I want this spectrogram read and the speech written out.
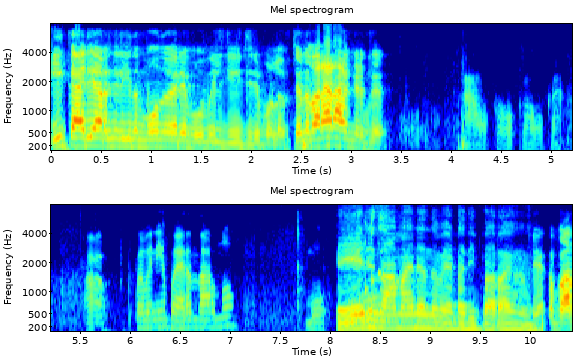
ഈ കാര്യം അറിഞ്ഞിരിക്കുന്ന മൂന്ന് പേരെ ഭൂമിയിൽ ജീവിച്ചിരിപ്പുള്ളു ചെന്ന് പറയാടാ അവന്റെ അടുത്ത്. ആ ഓക്കെ ഓക്കെ ഓക്കെ. ആ അപ്പൊ നീ പേരെന്തായിരുന്നു പേര് സാമാനൊന്നും വേണ്ട നീ പറ പറ.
